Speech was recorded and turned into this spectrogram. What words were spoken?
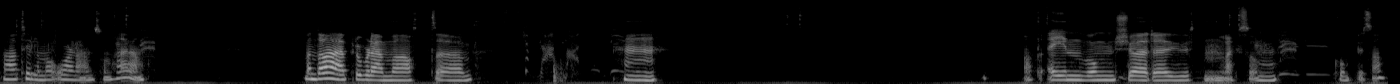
Jeg har til og med ordna en sånn her en. Men da er problemet at uh, hmm, At én vogn kjører uten liksom kompisene.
